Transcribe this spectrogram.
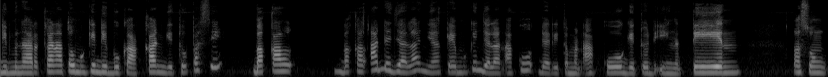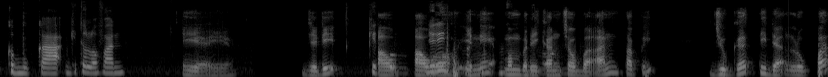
dibenarkan atau mungkin dibukakan gitu pasti bakal bakal ada jalannya kayak mungkin jalan aku dari teman aku gitu diingetin langsung kebuka gitu loh Van Iya iya. Jadi gitu Al- jadi Allah ini memberikan cobaan, tapi juga tidak lupa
